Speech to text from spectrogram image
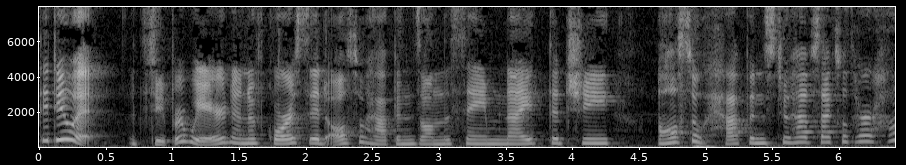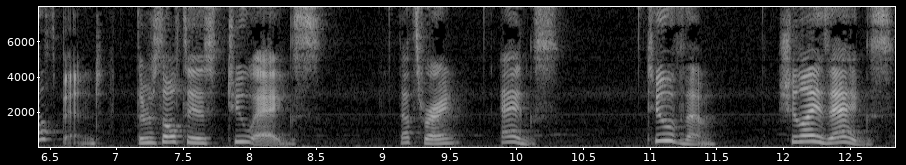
they do it. It's super weird, and of course, it also happens on the same night that she also happens to have sex with her husband. The result is two eggs. That's right, eggs. Two of them. She lays eggs.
